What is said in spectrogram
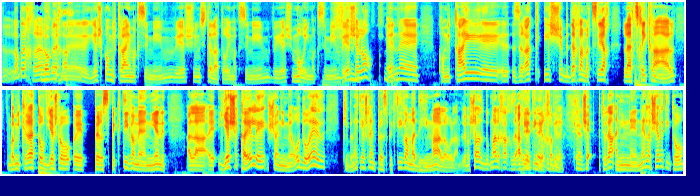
לא בהכרח. לא אין, בהכרח. אה, יש קומיקאים מקסימים, ויש אינסטלטורים מקסימים, ויש מורים מקסימים, ויש שלא. אין... אה, קומיקאי זה רק איש שבדרך כלל מצליח להצחיק קהל. במקרה הטוב יש לו אה, פרספקטיבה מעניינת. על ה... אה, יש כאלה שאני מאוד אוהב, כי באמת יש להם פרספקטיבה מדהימה על העולם. למשל, דוגמה לכך זה אבי את- אטינגר, אטינגר, חברי. כן. שאתה יודע, אני נהנה לשבת איתו,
